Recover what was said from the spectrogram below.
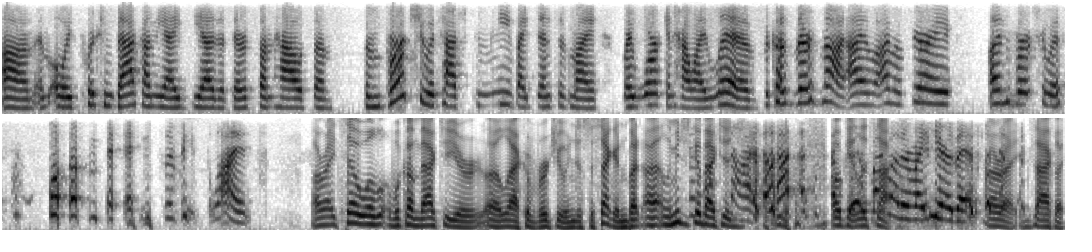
um, am always pushing back on the idea that there's somehow some some virtue attached to me by dint of my my work and how I live because there's not. I'm I'm a very unvirtuous woman, to be blunt. All right, so we'll we'll come back to your uh, lack of virtue in just a second, but uh, let me just go back to. okay, let's My not. My mother might hear this. all right, exactly.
